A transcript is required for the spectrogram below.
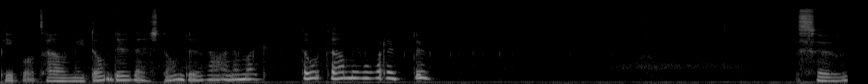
People are telling me don't do this, don't do that, and I'm like, don't tell me what to do. So,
